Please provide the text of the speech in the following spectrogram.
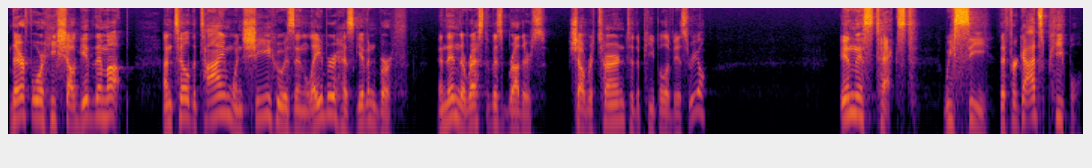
Therefore he shall give them up until the time when she who is in labor has given birth, and then the rest of his brothers shall return to the people of Israel? In this text, we see that for God's people,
